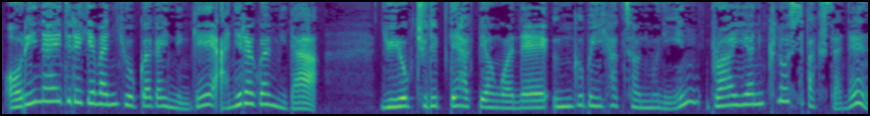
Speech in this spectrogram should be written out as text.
어린아이들에게만 효과가 있는 게 아니라고 합니다. 뉴욕 주립대학병원의 응급의학 전문의인 브라이언 클로스 박사는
